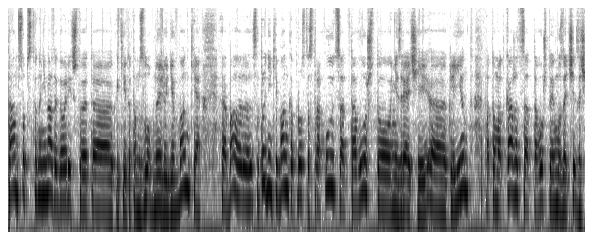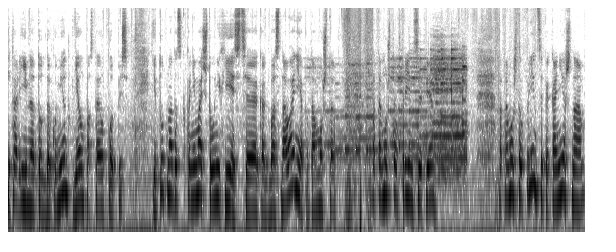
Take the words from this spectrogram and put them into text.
Там, собственно, не надо говорить, что это какие-то там злобные люди в банке. Э, сотрудники банка просто страхуются от того, что незрячий э, клиент потом откажется от того, что ему зачитали именно тот документ, где он поставил подпись. И тут надо понимать, что у них есть э, как бы основания, потому что, потому что в принципе, потому что в принципе, конечно,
